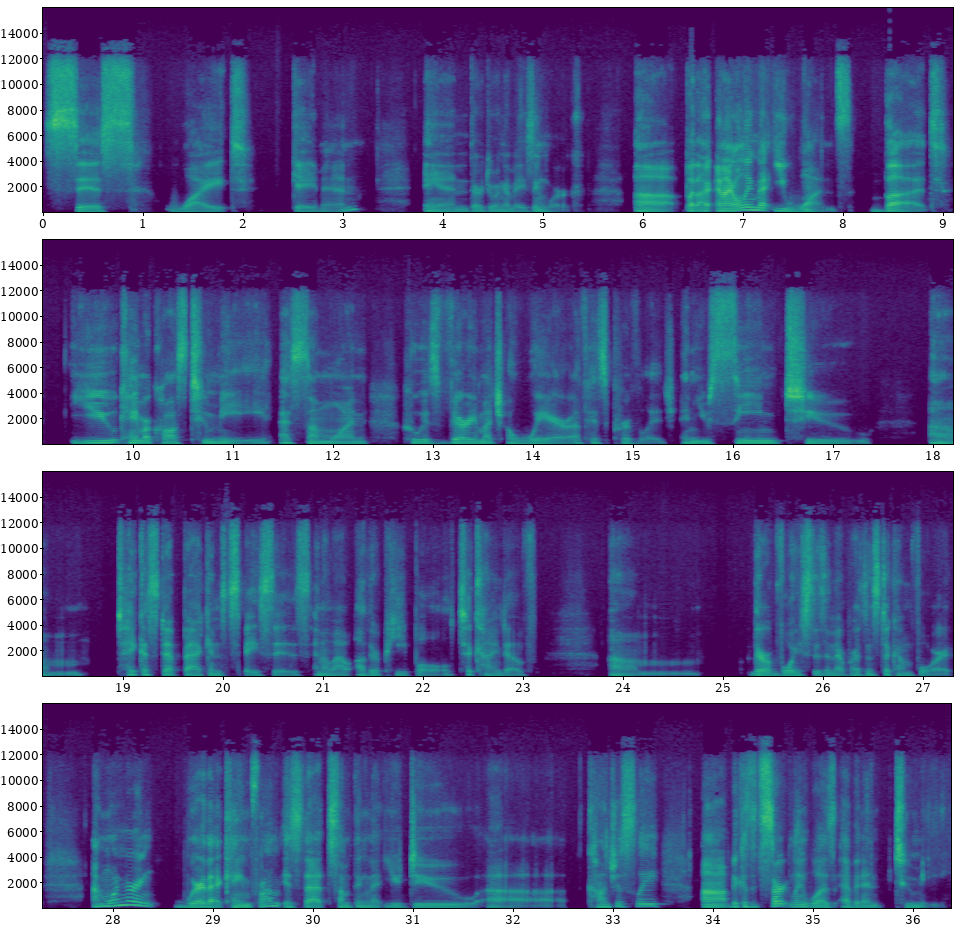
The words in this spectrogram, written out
cis white gay men, and they're doing amazing work. Uh, but I and I only met you once, but you came across to me as someone who is very much aware of his privilege and you seem to um, take a step back in spaces and allow other people to kind of um, their voices and their presence to come forward. I'm wondering where that came from. Is that something that you do uh, consciously? Uh, because it certainly was evident to me.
